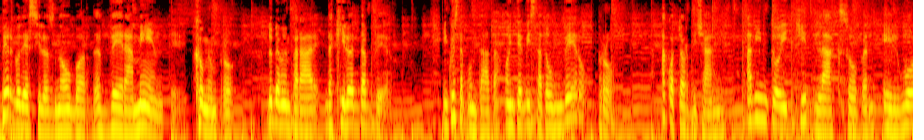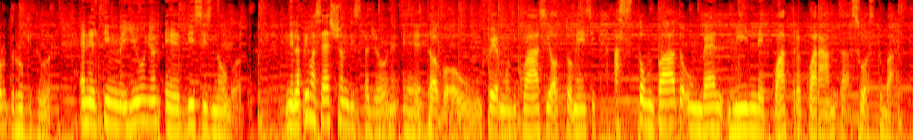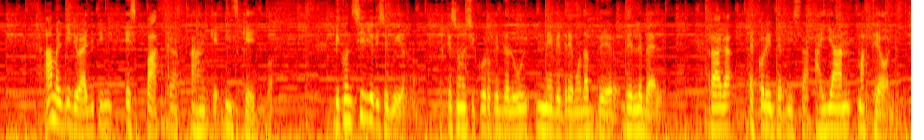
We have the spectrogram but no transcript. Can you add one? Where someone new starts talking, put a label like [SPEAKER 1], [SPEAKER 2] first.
[SPEAKER 1] Per godersi lo snowboard veramente come un pro, dobbiamo imparare da chi lo è davvero. In questa puntata ho intervistato un vero pro. Ha 14 anni, ha vinto i Kid Lux Open e il World Rookie Tour. È nel team Union e DC Snowboard. Nella prima session di stagione e dopo un fermo di quasi 8 mesi ha stompato un bel 1440 su Astubai. Ama il video editing e spacca anche in skateboard. Vi consiglio di seguirlo perché sono sicuro che da lui ne vedremo davvero delle belle. Raga, ecco l'intervista a Jan Matteoli.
